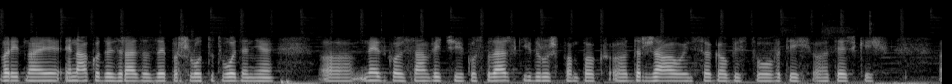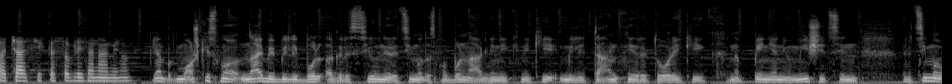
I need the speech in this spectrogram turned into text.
verjetno je enako do izraza zdaj prišlo tudi vodenje uh, ne zgolj sam večjih gospodarskih družb, ampak uh, držav in vsega v bistvu v teh uh, težkih časih, ki so bili za nami. No. Ja, ampak moški smo naj bi bili bolj agresivni, recimo, da smo bolj nagnjeni k neki militantni retoriki, k napenjanju mišic. Recimo,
